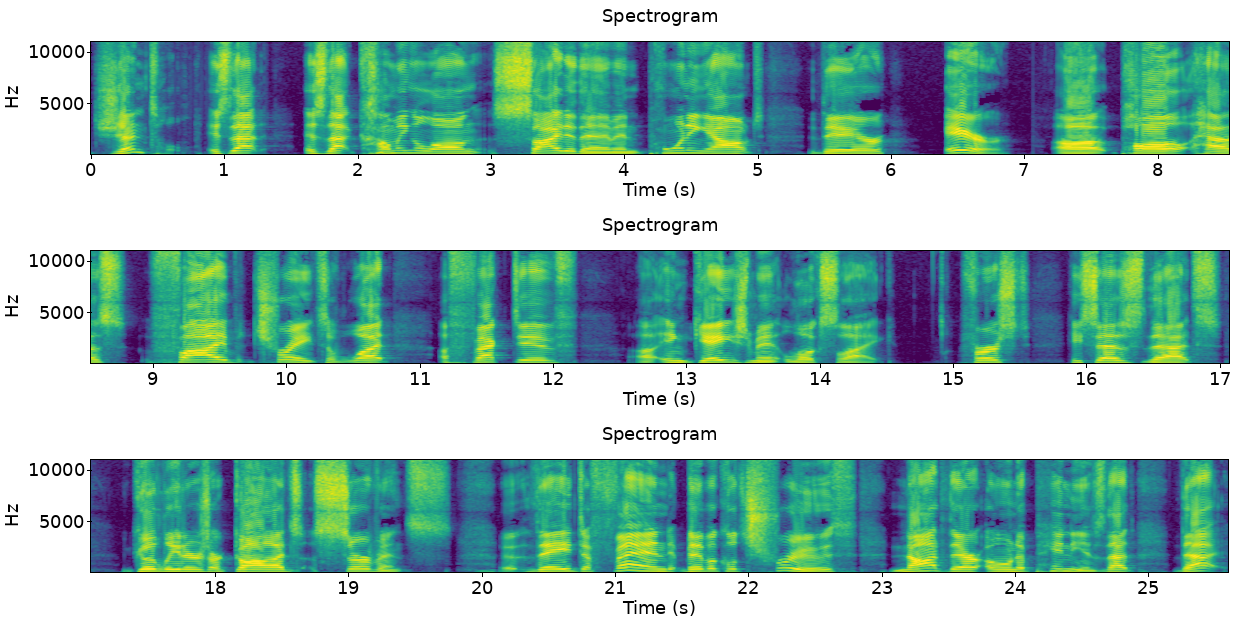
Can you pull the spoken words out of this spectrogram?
gentle? Is that is that coming alongside of them and pointing out their error. Uh, Paul has five traits of what effective uh, engagement looks like. First, he says that good leaders are God's servants. They defend biblical truth, not their own opinions. That that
